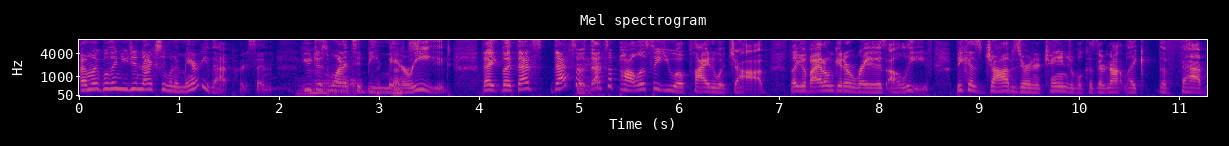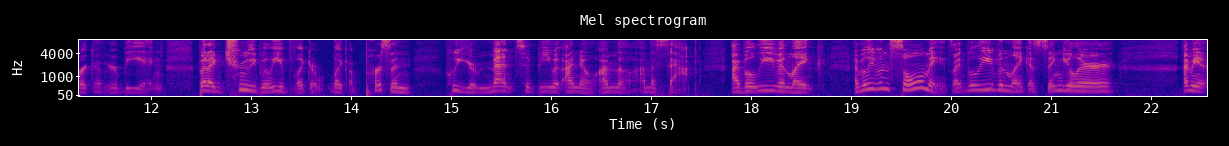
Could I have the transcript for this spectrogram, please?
I'm like, well, then you didn't actually want to marry that person. You just wanted to be like, that's- married. Like, like that's, that's a, that's a policy you apply to a job. Like if I don't get a raise, I'll leave because jobs are interchangeable because they're not like the fabric of your being. But I truly believe like a, like a person who you're meant to be with. I know I'm a, I'm a sap. I believe in like, I believe in soulmates. I believe in like a singular, I mean,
